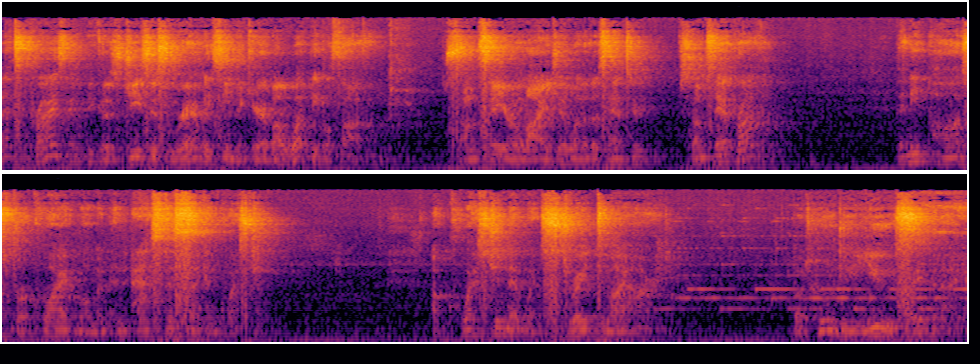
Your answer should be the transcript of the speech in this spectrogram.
That surprised me because Jesus rarely seemed to care about what people thought of him. Some say you're Elijah, one of us answered. Some say a prophet. Then he paused for a quiet moment and asked a second question. A question that went straight to my heart. But who do you say that I am?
